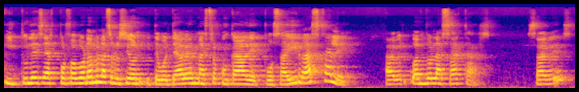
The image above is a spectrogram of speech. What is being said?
y tú le decías, por favor, dame la solución y te volteaba a ver el maestro con cara de, pues ahí ráscale, a ver cuándo la sacas, ¿sabes?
